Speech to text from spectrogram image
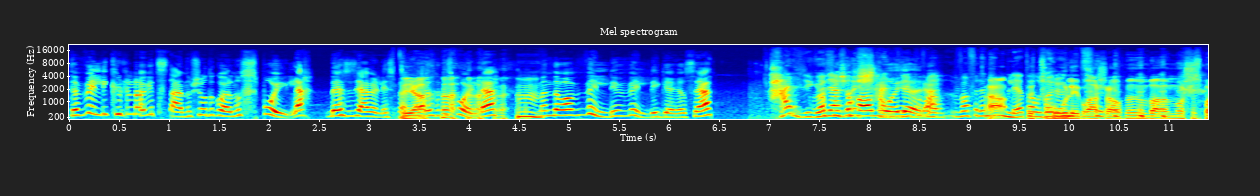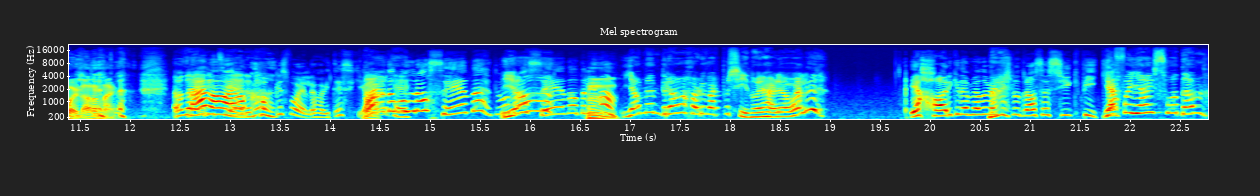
Det er veldig kult å lage et standup-show. Det går an å spoile. Det syns jeg er veldig spennende. Ja. Det, Men det var veldig, veldig gøy å se. Herregud, jeg er så nysgjerrig på hva, hva for en Ja, hemmelighet alle går utrolig bra show. Men bare må ikke spoile det, nei. Ja, men det Nei, er nei, nei, man kan ikke spoile det, faktisk. Ja, men Da må dere se det. Du må Ja. dra og se det, Adelina. Mm. Ja, men bra. Har du vært på kino i helga òg, eller? Jeg har ikke det, men jeg hadde veldig lyst til å dra og se Syk pike. Ja, for jeg så den.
